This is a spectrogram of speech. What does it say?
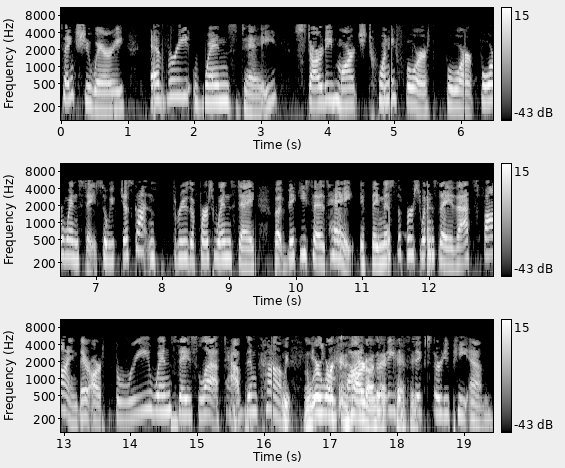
sanctuary every Wednesday, starting March 24th for four Wednesdays. So we've just gotten through the first Wednesday, but Vicki says, hey, if they miss the first Wednesday, that's fine. There are three Wednesdays left. Have them come. We, we're working hard on that, Kathy. to 6.30 p.m.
